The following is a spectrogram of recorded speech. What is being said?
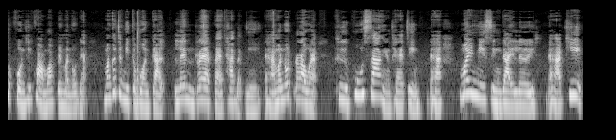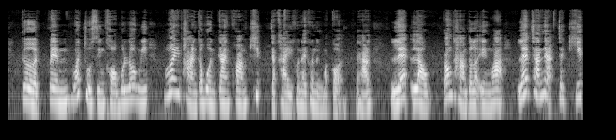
ทุกๆ คนที่ความว่าเป็นมนุษย์เนี่ยมันก็จะมีกระบวนการเล่นแร่แปรธาตุแบบนี้นะคะมนุษย์เราเนี่ยคือผู้สร้างอย่างแท้จริงนะคะไม่มีสิ่งใดเลยนะคะที่เกิดเป็นวัตถุสิ่งของบนโลกนี้ ไม่ผ่านกระบวนการความคิดจากใครคนใดคนหนึ่งมาก่อนนะคะและเราต้องถามตัวเราเองว่า และฉันเนี่ยจะคิด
